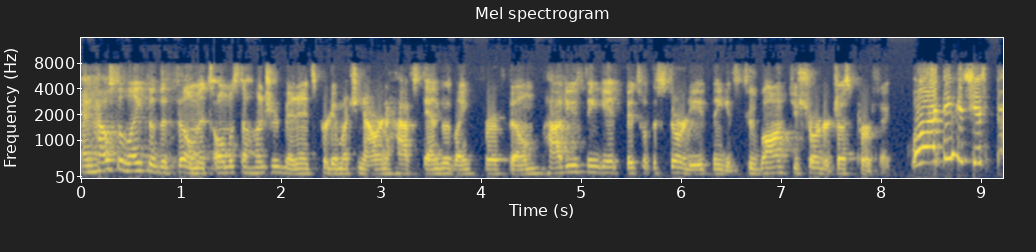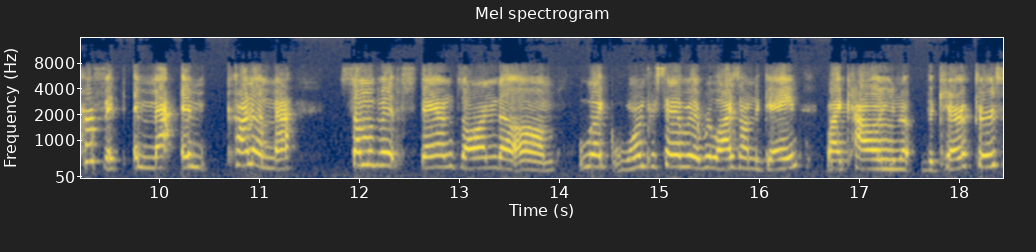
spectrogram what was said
And how's the length of the film? It's almost 100 minutes, pretty much an hour and a half standard length for a film. How do you think it fits with the story? Do you think it's too long, too short, or just perfect? It's just perfect and ma- and kind of ma- some of it stands on the um like one percent of it relies on the game, like how you know the characters.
